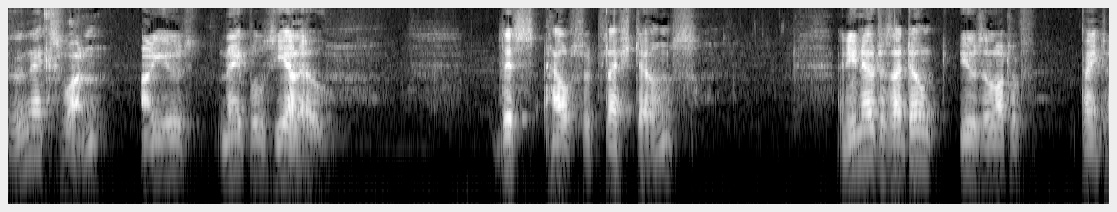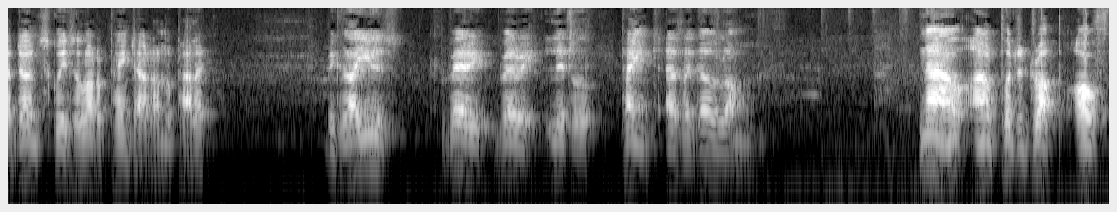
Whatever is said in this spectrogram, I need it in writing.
The next one, I use Naples Yellow. This helps with flesh tones. And you notice I don't use a lot of paint, I don't squeeze a lot of paint out on the palette, because I use very, very little paint as I go along. Now I'll put a drop of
